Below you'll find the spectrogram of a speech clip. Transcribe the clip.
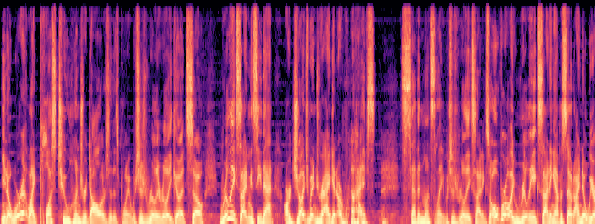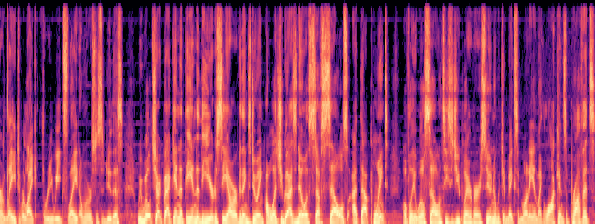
you know, we're at like plus $200 at this point, which is really, really good. So really exciting to see that. Our Judgment Dragon arrives seven months late, which is really exciting. So overall, a really exciting episode. I know we are late. We're like three weeks late on when we were supposed to do this. We will check back in at the end of the year to see how everything's doing. I will let you guys know if stuff sells at that point. Hopefully it will sell on TCG Player very soon and we can make some money and like lock in some profits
